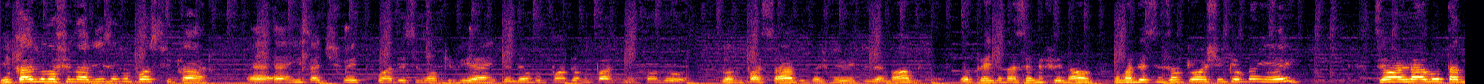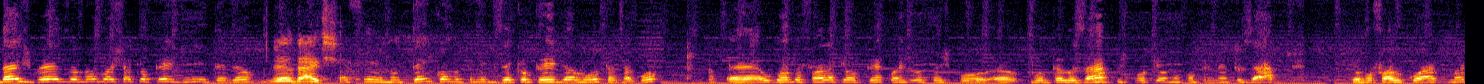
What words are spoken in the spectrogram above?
E caso eu não finalize, eu não posso ficar é, é, insatisfeito com a decisão que vier, entendeu? No pano, no pano do ano passado, 2019, eu perdi na semifinal numa decisão que eu achei que eu ganhei. Se eu olhar a luta dez vezes, eu não vou achar que eu perdi, entendeu? Verdade. Assim, não tem como tu me dizer que eu perdi a luta, sacou? É, o Gordo fala que eu perco as lutas por, uh, por, pelos árbitros porque eu não cumprimento os árbitros. Eu não falo com o árbitro, mas,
